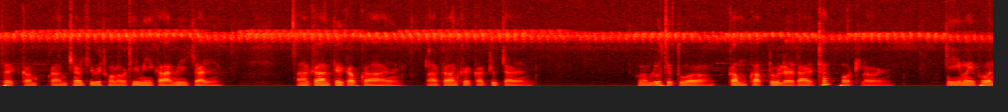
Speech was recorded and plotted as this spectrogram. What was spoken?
ไปกับการใช้ชีวิตของเราที่มีกายมีใจ อาการเกิดกับกาย อาการเกิดกับจิตใจ ความรู้จักตัวกำกับดูแลได้ทั้งหมดเลยหนีไม่พ้น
